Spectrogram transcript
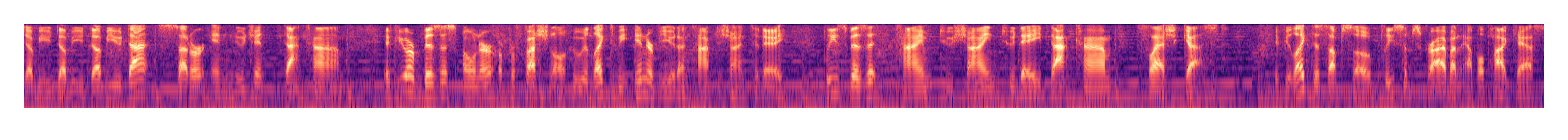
www.sutterandnugent.com. If you're a business owner or professional who would like to be interviewed on Time to Shine Today, please visit timetoshinetoday.com slash guest. If you like this episode, please subscribe on Apple Podcasts,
